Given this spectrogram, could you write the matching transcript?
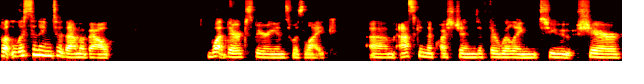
but listening to them about what their experience was like um, asking the questions if they're willing to share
